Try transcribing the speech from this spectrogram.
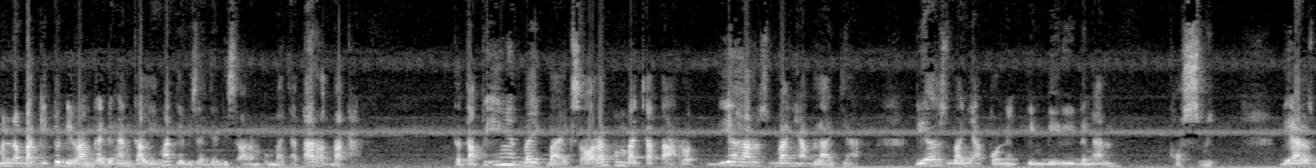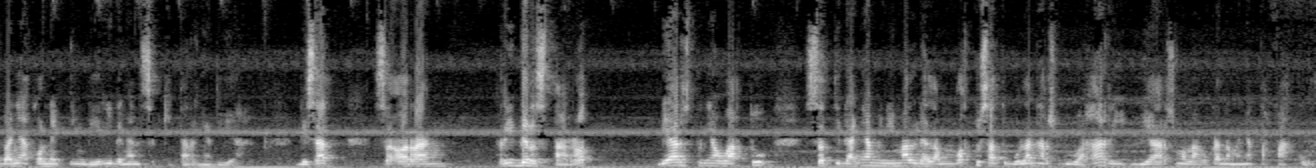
Menebak itu dirangkai dengan kalimat ya bisa jadi seorang pembaca tarot bahkan. Tetapi ingat baik-baik, seorang pembaca tarot dia harus banyak belajar. Dia harus banyak connecting diri dengan kosmik. Dia harus banyak connecting diri dengan sekitarnya dia. Di saat seorang reader tarot dia harus punya waktu setidaknya minimal dalam waktu satu bulan harus dua hari dia harus melakukan namanya tafakur.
